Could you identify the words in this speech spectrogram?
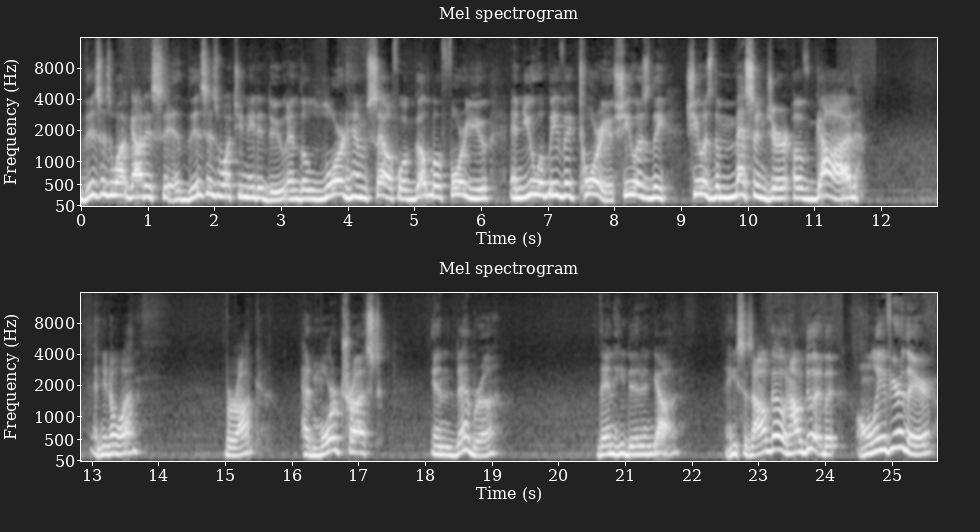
This is what God has said, this is what you need to do, and the Lord Himself will go before you and you will be victorious. She was the she was the messenger of God. And you know what? Barak had more trust in Deborah than he did in God. And he says, I'll go and I'll do it, but only if you're there.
